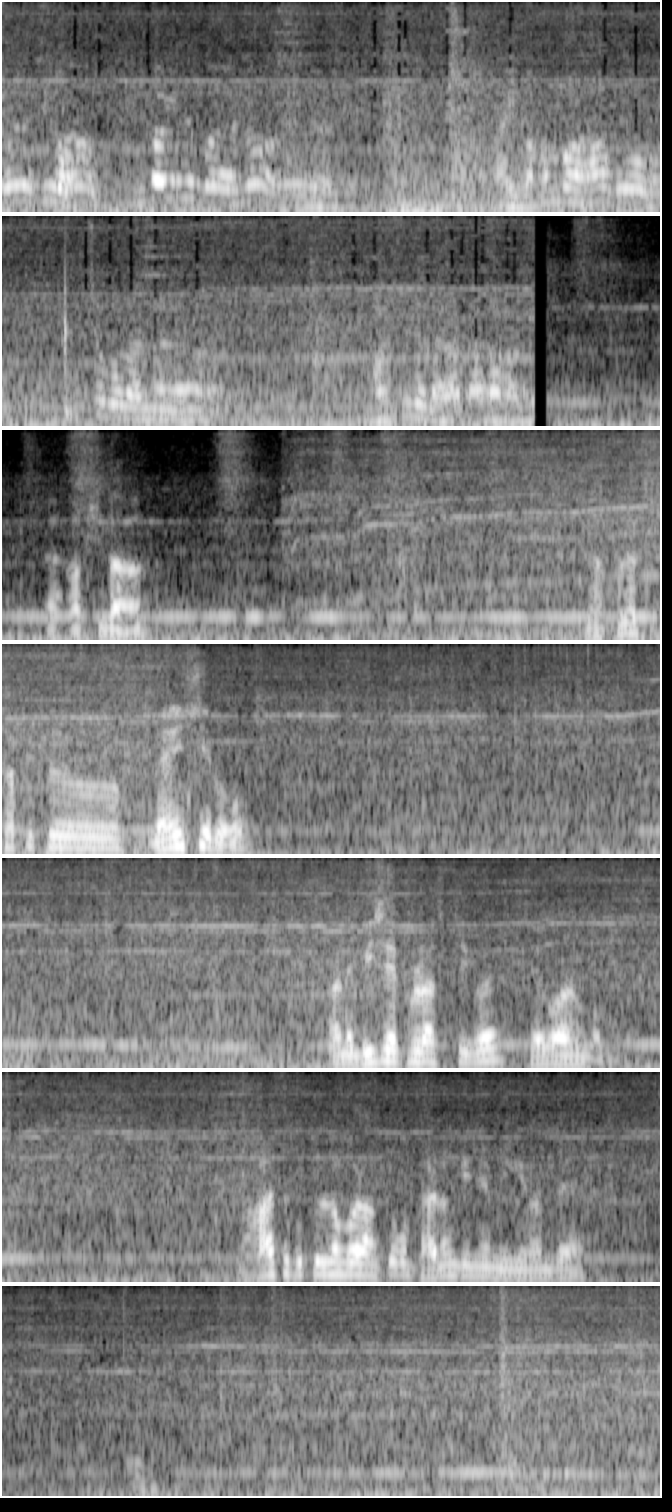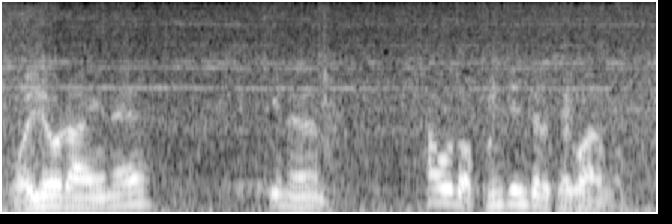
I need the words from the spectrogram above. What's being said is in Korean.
이거는 지금 묻어 있는 거여서 예. 아 이거 한 번 하고 세척을 하면은 다 쓸려 날아, 날아가게. 자 갑시다. 자 플라스틱 카페트 렌시로. 안에 미세 플라스틱을 제거하는 겁니다. 아, 하수구 뚫는 거랑 조금 다른 개념이긴 한데. 어. 원료 라인에 끼는 파우더, 분진들을 제거하는 겁니다.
